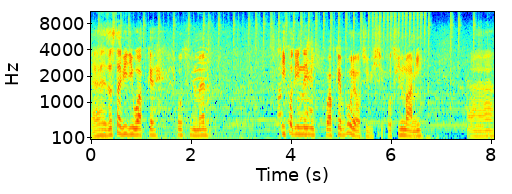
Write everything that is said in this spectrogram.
E, Zostawili łapkę pod filmem i pod innymi łapkę w górę oczywiście, pod filmami. Eee,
